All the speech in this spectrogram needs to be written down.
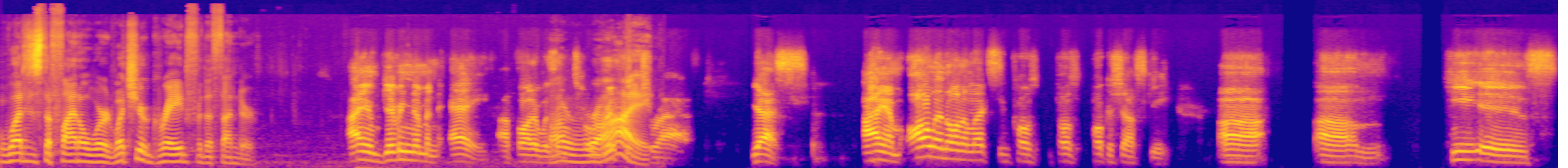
what is the final word? What's your grade for the Thunder? I am giving them an A. I thought it was all a terrific right. draft. Yes, I am all in on Alexei Pokusevski. Uh, um, he is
